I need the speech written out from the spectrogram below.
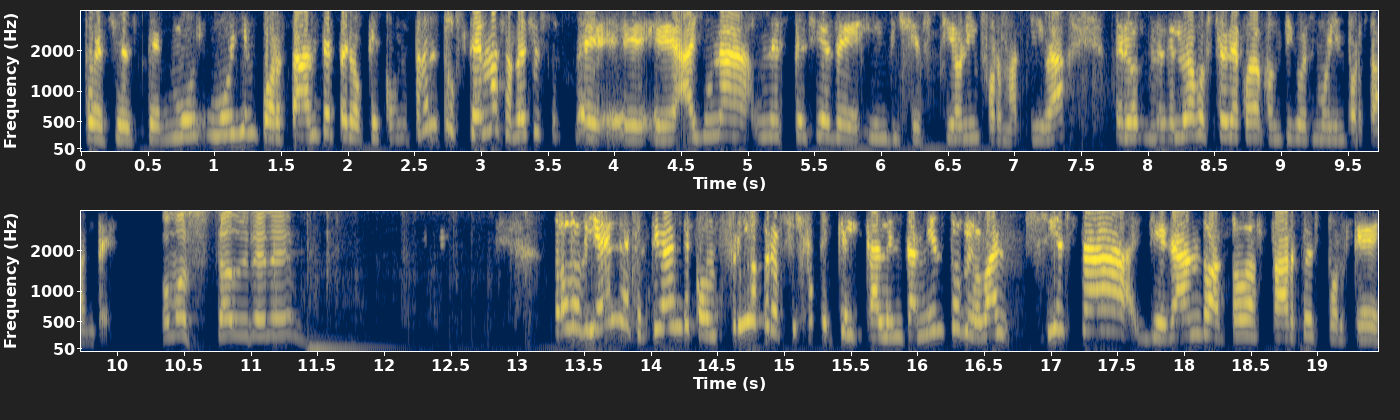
pues este muy muy importante pero que con tantos temas a veces eh, eh, hay una una especie de indigestión informativa pero desde luego estoy de acuerdo contigo es muy importante ¿Cómo has estado Irene? Todo bien, efectivamente con frío, pero fíjate que el calentamiento global sí está llegando a todas partes porque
